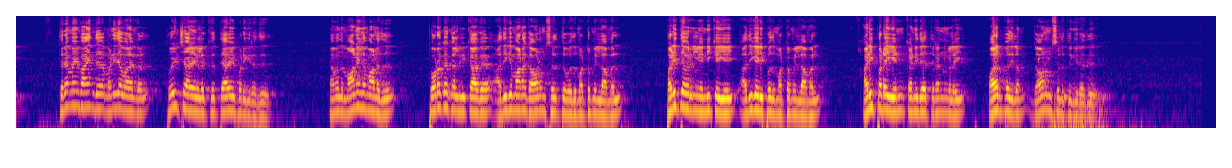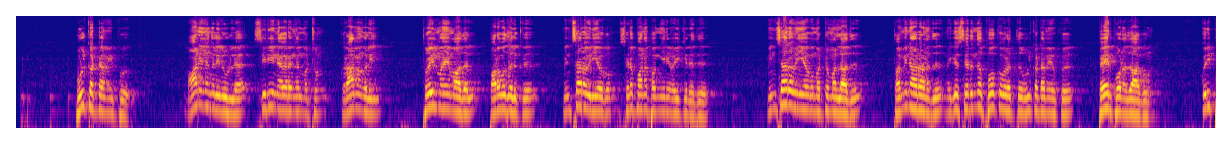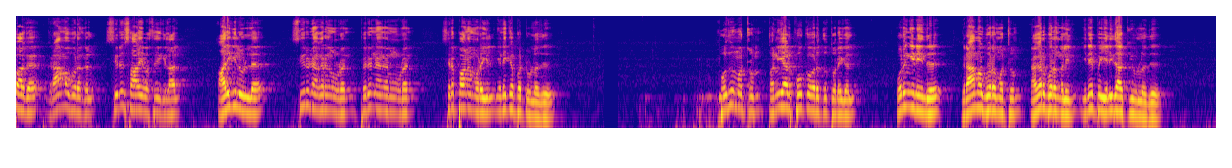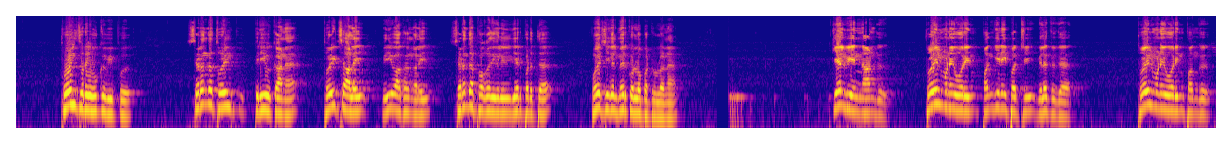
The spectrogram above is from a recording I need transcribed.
திறமை வாய்ந்த மனித வளங்கள் தொழிற்சாலைகளுக்கு தேவைப்படுகிறது. நமது மாநிலமானது தொடக்க கல்விக்காக அதிகமான கவனம் செலுத்துவது மட்டுமில்லாமல் படித்தவர்களின் எண்ணிக்கையை அதிகரிப்பது மட்டுமில்லாமல் அடிப்படை எண் கணித திறன்களை வளர்ப்பதிலும் கவனம் செலுத்துகிறது. உள்கட்டமைப்பு. மாநிலங்களில் உள்ள சிறிய நகரங்கள் மற்றும் கிராமங்களில் தொழில்மயமாதல் பரவுதலுக்கு மின்சார விநியோகம் சிறப்பான பங்கினை வகிக்கிறது. மின்சார விநியோகம் மட்டுமல்லாது தமிழ்நாடானது மிக சிறந்த போக்குவரத்து உள்கட்டமைப்புக்கு பெயர் போனது ஆகும் குறிப்பாக கிராமப்புறங்கள் சிறு சாலை வசதிகளால் அருகில் உள்ள சிறு நகரங்களுடன் பெருநகரங்களுடன் சிறப்பான முறையில் இணைக்கப்பட்டுள்ளது. பொது மற்றும் தனியார் போக்குவரத்து துறைகள் ஒருங்கிணைந்து கிராமப்புற மற்றும் நகர்ப்புறங்களின் இணைப்பை எளிதாக்கியுள்ளது. தொழில்துறை ஊக்குவிப்பு சிறந்த தொழில் பிரிவுக்கான தொழிற்சாலை விரிவாக்கங்களை சிறந்த பகுதிகளில் ஏற்படுத்த முயற்சிகள் மேற்கொள்ளப்பட்டுள்ளன. கேள்வி எண் நான்கு. தொழில் முனைவோரின் பங்கினை பற்றி விளக்குக. தொழில் முனைவோரின் பங்கு.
